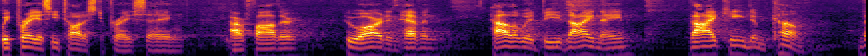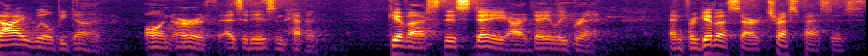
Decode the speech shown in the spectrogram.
We pray as he taught us to pray, saying, our Father, who art in heaven, hallowed be thy name. Thy kingdom come, thy will be done, on earth as it is in heaven. Give us this day our daily bread, and forgive us our trespasses,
